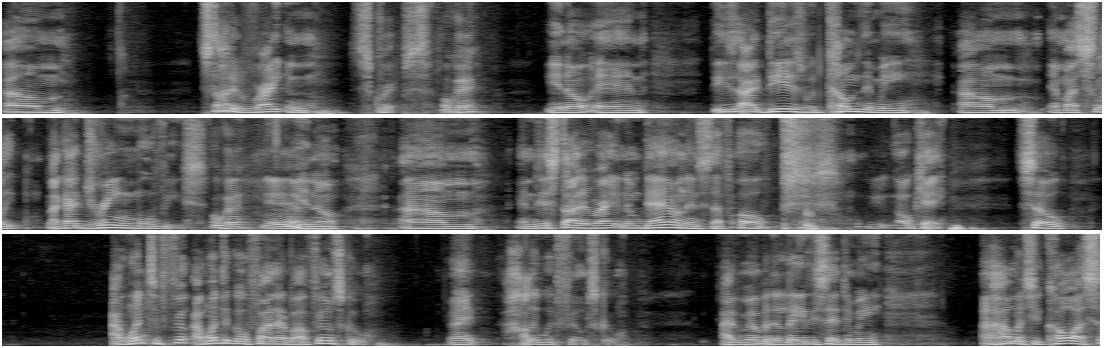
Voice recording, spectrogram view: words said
um, started writing scripts, Okay. you know, and these ideas would come to me um, in my sleep. Like I dream movies, Okay. Yeah. you know, um, and just started writing them down and stuff. Oh, pfft, okay. So I went to film, I went to go find out about film school, right? Hollywood Film School. I remember the lady said to me, how much it costs,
